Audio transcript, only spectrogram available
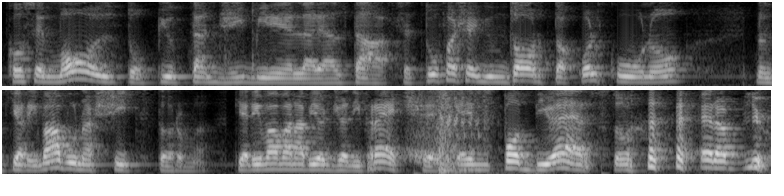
cose molto più tangibili nella realtà. Se tu facevi un torto a qualcuno, non ti arrivava una shitstorm, ti arrivava una pioggia di frecce, che è un po' diverso, era, più,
